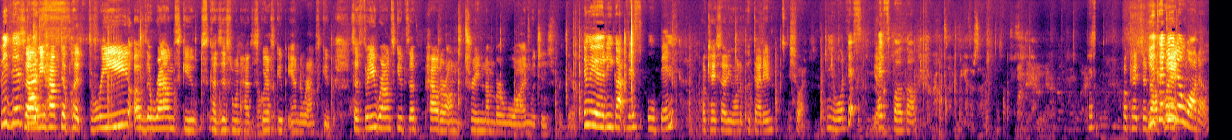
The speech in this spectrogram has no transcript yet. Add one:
We did So that. we have to put three of the round scoops because this one has a square scoop and a round scoop. So three round scoops of powder on tray number one, which is right there. And we already got this open. Okay, so do you want to put that in? Sure. Can you hold this? Yeah. It's burger. Okay, so You now could put use the water.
